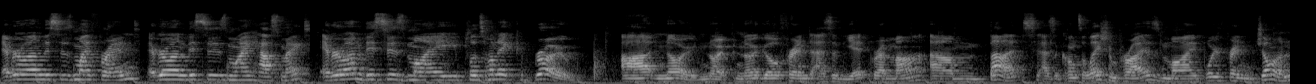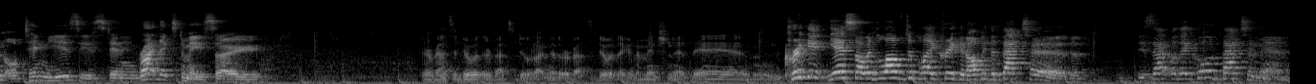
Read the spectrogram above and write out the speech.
Everyone, this is my friend. Everyone, this is my housemate. Everyone, this is my platonic bro. Uh, no, nope, no girlfriend as of yet, grandma. Um, but as a consolation prize, my boyfriend John of 10 years is standing right next to me, so they're about to do it, they're about to do it, I know they're about to do it, they're gonna mention it then. Cricket, yes, I would love to play cricket, I'll be the batter. The, is that what they're called? Batter man.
